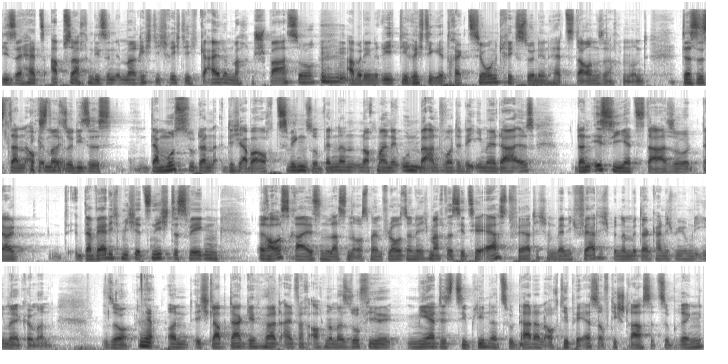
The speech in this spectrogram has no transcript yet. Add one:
diese Heads-up-Sachen, die sind immer richtig, richtig geil und machen Spaß so. Mhm. Aber den, die richtige Traktion kriegst du in den Heads-down-Sachen. Und das ist dann auch Extrem. immer so dieses, da musst du dann dich aber auch zwingen, so wenn dann noch mal eine unbeantwortete E-Mail da ist, dann ist sie jetzt da, so da da werde ich mich jetzt nicht deswegen rausreißen lassen aus meinem Flow, sondern ich mache das jetzt hier erst fertig und wenn ich fertig bin damit, dann kann ich mich um die E-Mail kümmern. So. Ja. Und ich glaube, da gehört einfach auch nochmal so viel mehr Disziplin dazu, da dann auch die PS auf die Straße zu bringen,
